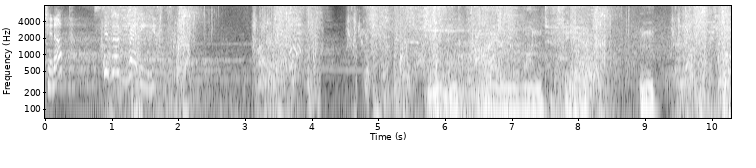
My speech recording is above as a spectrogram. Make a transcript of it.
Chin up, scissors ready. You think I am the one to fear? Hmm.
